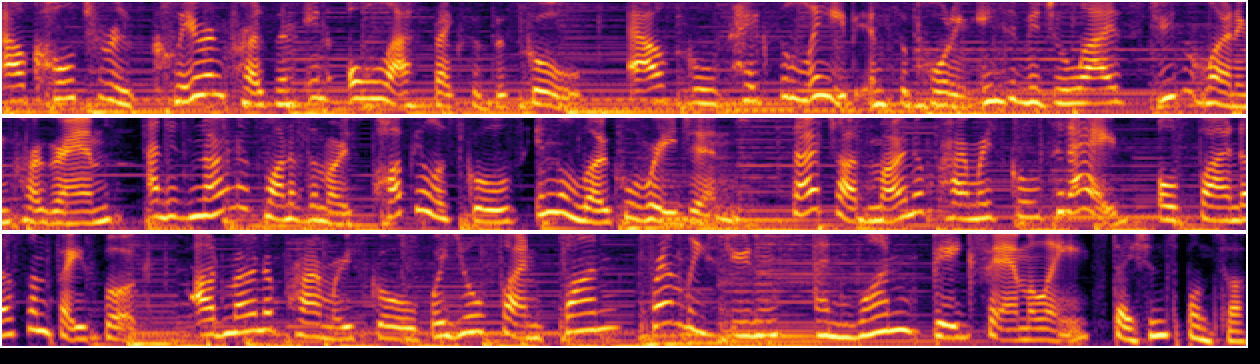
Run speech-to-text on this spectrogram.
Our culture is clear and present in all aspects of the school. Our school takes a lead in supporting individualised student learning programs and is known as one of the most popular schools in the local region. Search Ardmona Primary School today or find us on Facebook. Ardmona Primary School, where you'll find fun, friendly students and one big family. Station sponsor.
